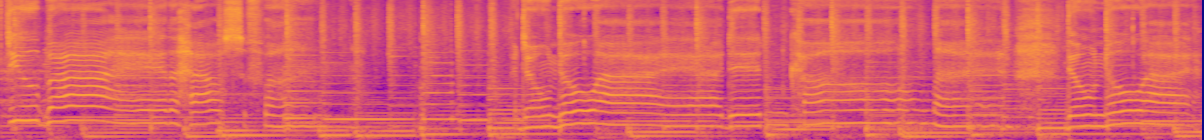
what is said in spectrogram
Left you by the house of fun. I don't know why I didn't come. I don't know why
